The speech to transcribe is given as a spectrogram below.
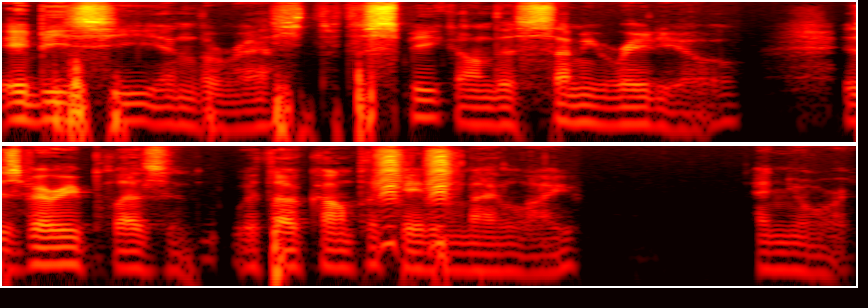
ABC, and the rest. To speak on this semi radio is very pleasant without complicating my life and yours.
